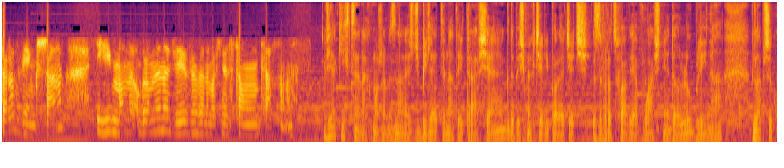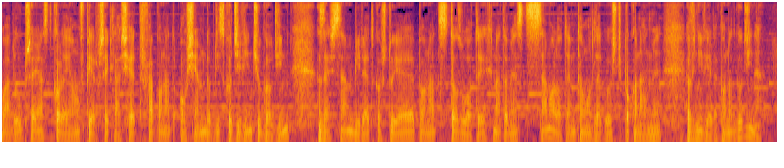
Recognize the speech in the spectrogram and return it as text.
coraz większe i mamy ogromne nadzieje związane właśnie z tą trasą. W jakich cenach możemy znaleźć bilety na tej trasie, gdybyśmy chcieli polecieć z Wrocławia właśnie do Lublina? Dla przykładu, przejazd koleją w pierwszej klasie trwa ponad 8 do blisko 9 godzin, zaś sam bilet kosztuje ponad 100 zł, natomiast samolotem tą odległość pokonamy w niewiele ponad godzinę.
